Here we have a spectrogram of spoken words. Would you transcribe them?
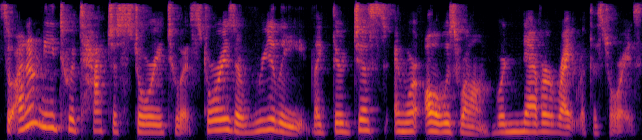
So I don't need to attach a story to it. Stories are really like, they're just, and we're always wrong. We're never right with the stories.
